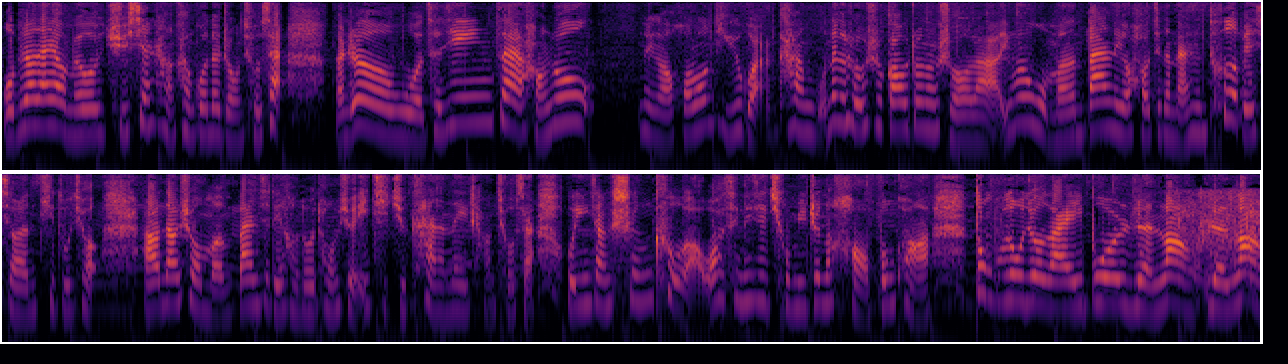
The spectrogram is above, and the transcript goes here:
我不知道大家有没有去现场看过那种球赛，反正我曾经在杭州。那个黄龙体育馆看过，那个时候是高中的时候了，因为我们班里有好几个男生特别喜欢踢足球，然后当时我们班级里很多同学一起去看的那场球赛，我印象深刻啊！哇塞，那些球迷真的好疯狂啊，动不动就来一波人浪人浪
